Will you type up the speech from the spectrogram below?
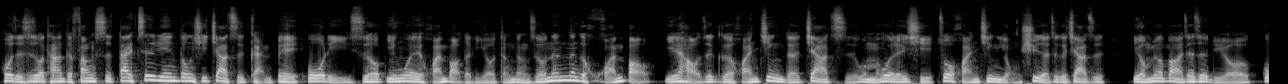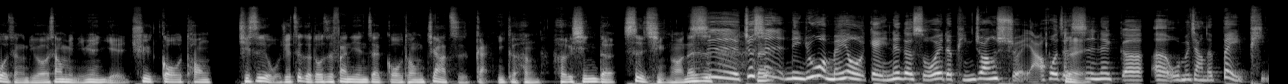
或者是说他的方式，带这边东西价值感被剥离之后，因为环保的理由等等之后，那那个环保也好，这个环境的价值，我们为了一起做环境永续的这个价值，有没有办法在这旅游过程、旅游商品里面也去沟通？其实我觉得这个都是饭店在沟通价值感一个很核心的事情啊，但是是就是你如果没有给那个所谓的瓶装水啊，或者是那个呃我们讲的备品，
